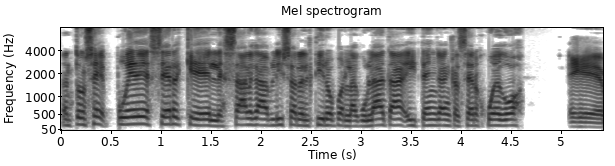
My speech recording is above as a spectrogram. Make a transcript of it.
entonces puede ser que les salga a Blizzard el tiro por la culata y tengan que hacer juegos eh,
